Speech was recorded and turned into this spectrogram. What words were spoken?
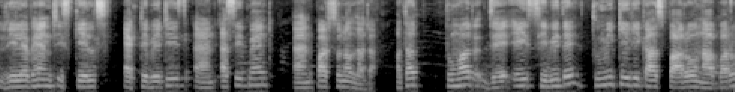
relevant skills activities and achievement and personal data অর্থাৎ তোমার যে এই সিভিতে তুমি কি কি কাজ পারো, না পারো,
